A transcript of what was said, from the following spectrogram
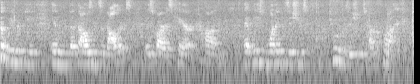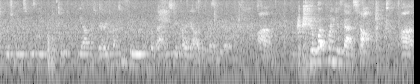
we would be in the thousands of dollars as far as care. Um, at least one of his issues, two of his issues are chronic, which means he's needing to be on this very expensive food and go back and see a cardiologist every year. Um, at what point does that stop? Um,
